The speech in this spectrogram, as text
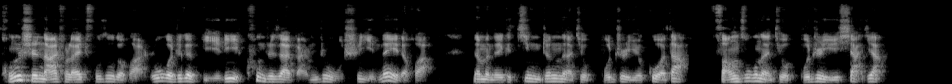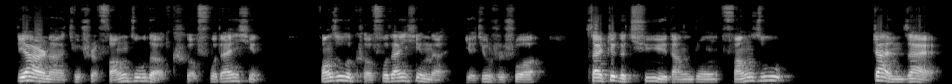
同时拿出来出租的话，如果这个比例控制在百分之五十以内的话，那么这个竞争呢就不至于过大，房租呢就不至于下降。第二呢，就是房租的可负担性。房租的可负担性呢，也就是说，在这个区域当中，房租占在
